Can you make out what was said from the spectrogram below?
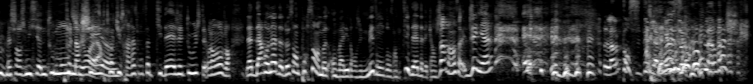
machin, je missionne tout le monde. Fais le sur, marché, alors, toi euh. tu seras responsable petit déj et tout. J'étais vraiment genre la daronnade à 200% en mode on va aller dans une maison, dans un petit bled avec un jardin, ça va être génial. L'intensité de la maison. la vache.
